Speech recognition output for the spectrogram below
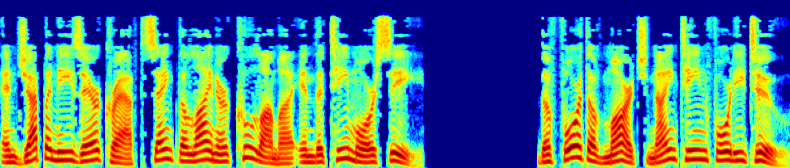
and Japanese aircraft sank the liner Koolama in the Timor Sea. The 4th of March 1942,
